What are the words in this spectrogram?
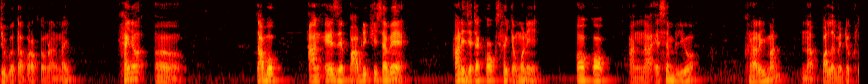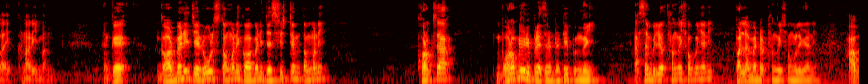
주거다 버럭 동랑 나이. 하이노, 어 따복 আং এজ এ পাব্লিক হিসাবে আনি যেটা কক সাইতমনি অ কক আং না এসেম্বলিও খনারিমান না পার্লামেন্টও খলাই খনারিমান হ্যাঁ গভর্নমেন্টনি যে রুলস তংমানি গভর্নমেন্টনি যে সিস্টেম তংমানি খরকসা ᱵᱚᱨᱚᱜᱞᱤ ᱨᱤᱯᱨᱮᱡᱮᱱᱴᱮᱴᱤᱵᱷ ᱯᱝᱜᱟᱹᱭ ᱮᱥᱮᱢᱵᱞᱤ ᱛᱷᱟᱝᱜᱟᱹᱭ ᱥᱚᱜᱚᱧᱟᱱᱤ পার্লামেন্ট ঠাঙ্গাই সংলিজানি আব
